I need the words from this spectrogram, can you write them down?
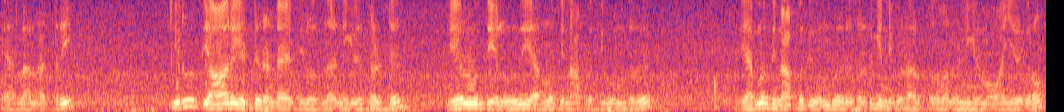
கேரளா லாட்ரி இருபத்தி ஆறு எட்டு ரெண்டாயிரத்தி இருபத்தி நாலு இன்றைக்கி ரிசல்ட்டு எழுநூற்றி எழுபது இரநூத்தி நாற்பத்தி ஒன்பது. இரநூத்தி நாற்பத்தி ஒன்பது ரிசல்ட்டுக்கு இன்றைக்கி ஒரு அற்புதமான வின்னிங் நம்ம வாங்கியிருக்கிறோம்.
